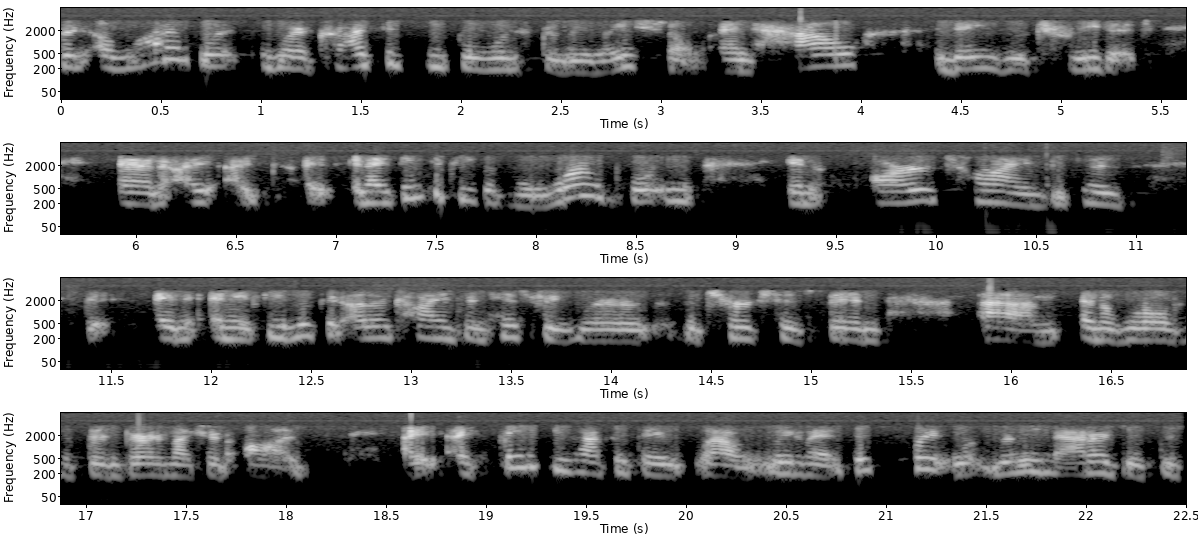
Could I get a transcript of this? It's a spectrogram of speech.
But a lot of what what attracted people was the relational and how they were treated, and I, I, I and I think it becomes more important in our time because the, and, and if you look at other times in history where the church has been um, and the world has been very much at odds, I, I think you have to say, wow, wait a minute, this point, what really matters is this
